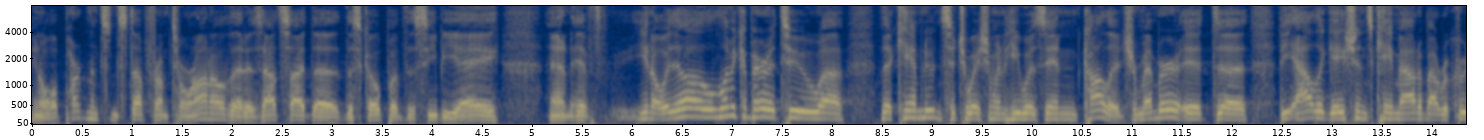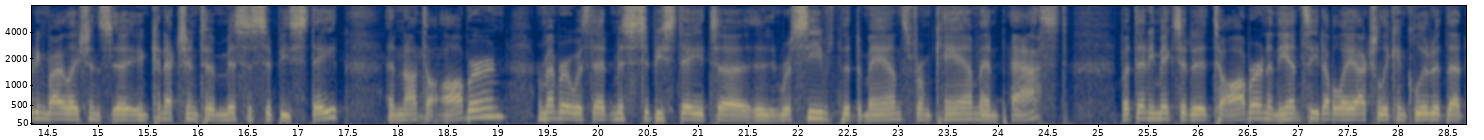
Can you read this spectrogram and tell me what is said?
you know, apartments and stuff from Toronto that is outside the, the scope of the CBA. And if you know, uh, let me compare it to uh, the Cam Newton situation when he was in college. Remember, it uh, the allegations came out about recruiting violations uh, in connection to Mississippi State and not to Auburn. Remember, it was that Mississippi State uh, received the demands from Cam and passed. But then he makes it to Auburn, and the NCAA actually concluded that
